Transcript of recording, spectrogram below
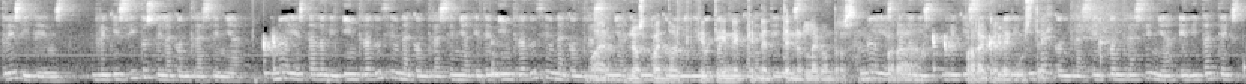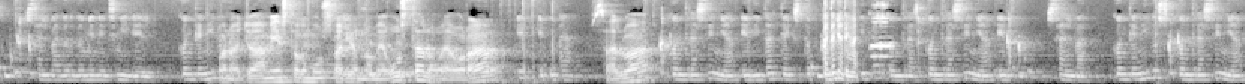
Tres ítems. Requisitos de la contraseña. No hay estado. Introduce una contraseña que te. Introduce una contraseña. Bueno, nos cuenta que tiene que caracteres. tener la contraseña No para- para que le guste. Contraseña. contraseña. Editar text. Salvador Domenech Miguel. Contenido. Bueno, yo a mí esto como usuario no me gusta, lo voy a borrar. Eh, eh, ah. Salva. Contraseña, editar texto. Contraseña, salva. Contenidos, contraseña.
